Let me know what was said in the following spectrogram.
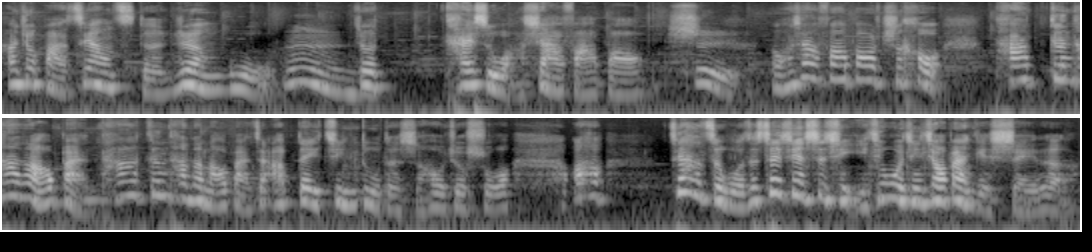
他就把这样子的任务嗯，就开始往下发包。是往下发包之后，他跟他老板，他跟他的老板在 update 进度的时候就说：“哦，这样子我的这件事情已经我已经交办给谁了？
